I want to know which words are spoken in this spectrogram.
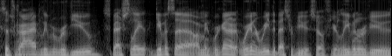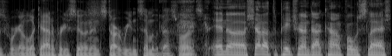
Subscribe, leave a review, especially. Give us a. I mean, we're gonna we're gonna read the best reviews. So if you're leaving reviews, we're gonna look at them pretty soon and start reading some of the best ones. And uh, shout out to patreon.com forward slash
